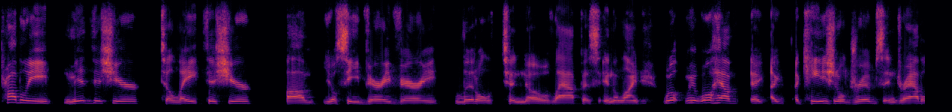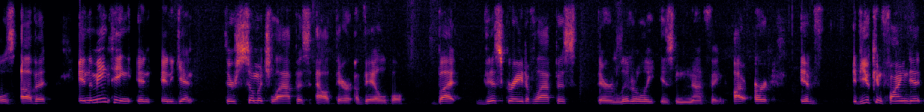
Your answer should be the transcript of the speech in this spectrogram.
probably mid this year to late this year, um, you'll see very, very little to no lapis in the line. We'll we will have a, a, occasional dribs and drabbles of it. And the main thing, and, and again, there's so much lapis out there available, but this grade of lapis, there literally is nothing. Or, or if if you can find it,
